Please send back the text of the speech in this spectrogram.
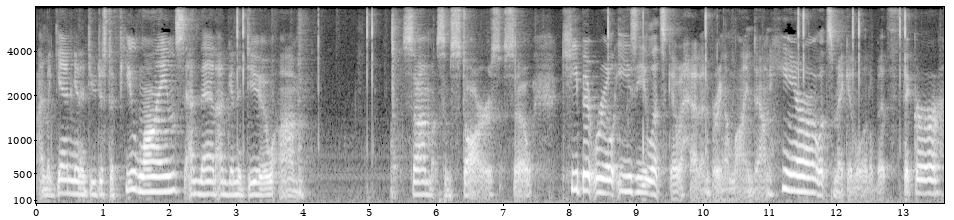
I'm again gonna do just a few lines and then I'm gonna do um, some, some stars. So keep it real easy. Let's go ahead and bring a line down here. Let's make it a little bit thicker.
